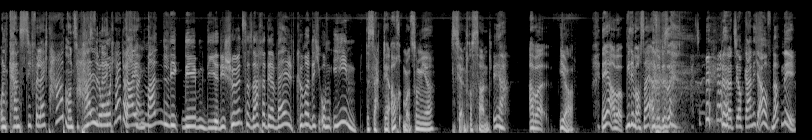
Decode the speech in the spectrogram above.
Und kannst sie vielleicht haben und sie Hallo, dein Mann liegt neben dir. Die schönste Sache der Welt. Kümmer dich um ihn. Das sagt er auch immer zu mir. Ist ja interessant. Ja. Aber ja. Naja, aber wie dem auch sei, also das, Da hört sie auch gar nicht auf, ne? Nee.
